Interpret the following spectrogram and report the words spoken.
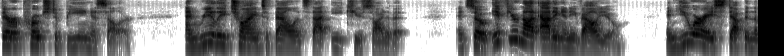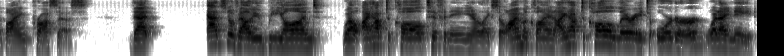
their approach to being a seller and really trying to balance that EQ side of it. And so if you're not adding any value and you are a step in the buying process that adds no value beyond well i have to call tiffany you know like so i'm a client i have to call larry to order what i need.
